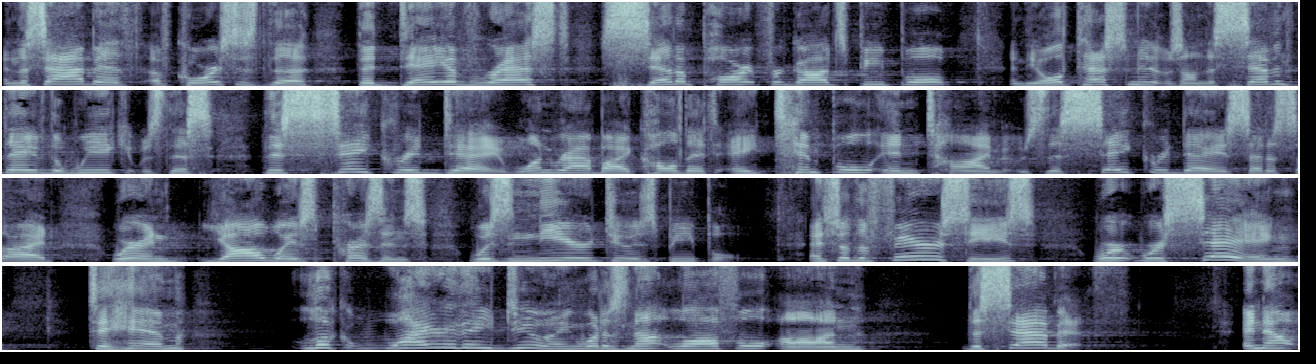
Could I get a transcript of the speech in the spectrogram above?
And the Sabbath, of course, is the, the day of rest set apart for God's people. In the Old Testament, it was on the seventh day of the week. It was this, this sacred day. One rabbi called it a temple in time. It was this sacred day set aside wherein Yahweh's presence was near to his people. And so the Pharisees were, were saying to him, Look, why are they doing what is not lawful on the Sabbath? And now,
